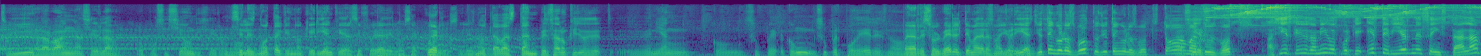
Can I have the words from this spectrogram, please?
Sí. Ahora van a hacer la oposición, dijeron. ¿no? Se les nota que no querían quedarse fuera de los acuerdos, se les nota bastante. Pensaron que ellos eh, venían con, super, con superpoderes, ¿no? Para resolver el tema de las mayorías. Yo tengo los votos, yo tengo los votos. Toma tus votos. Así es, queridos amigos, porque este viernes se instala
